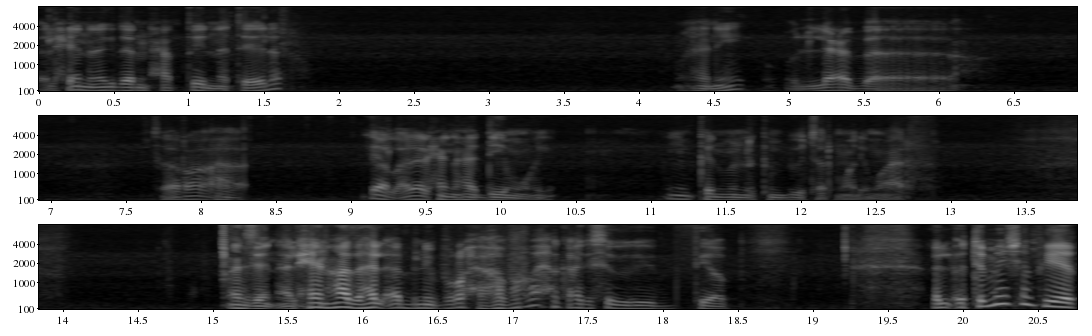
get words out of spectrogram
الحين نقدر نحط لنا tailor. هني. واللعبة تراها. يلا للحين هالديمو هي. يمكن من الكمبيوتر مالي ما أعرف. إنزين الحين هذا هل أبني بروحه؟ بروحه قاعد يسوي الثياب الأوتوميشن فيه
